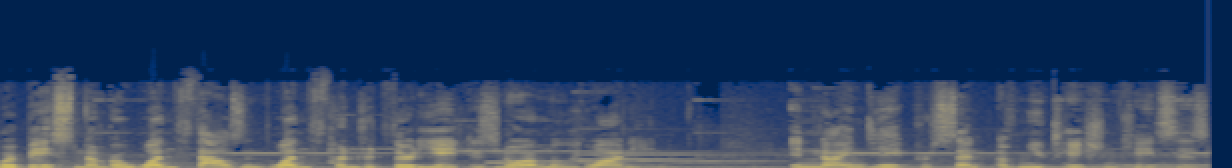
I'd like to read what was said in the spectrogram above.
where base number 1,138 is normally guanine. In 98% of mutation cases,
